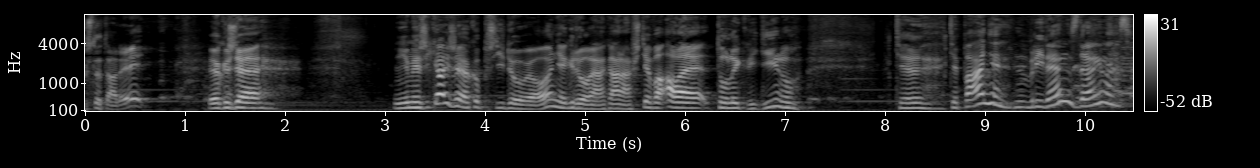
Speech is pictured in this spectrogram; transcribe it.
Už jste tady? Jakože... Oni mi říkají, že jako přijdou, jo, někdo, nějaká návštěva, ale tolik lidí, no. Tě, tě páně, dobrý den, zdravím vás.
